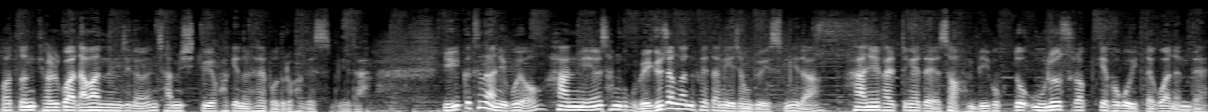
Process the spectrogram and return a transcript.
어떤 결과 나왔는지는 잠시 뒤에 확인을 해보도록 하겠습니다. 이게 끝은 아니고요. 한미일 3국 외교장관 회담이 예정되어 있습니다. 한일 갈등에 대해서 미국도 우려스럽게 보고 있다고 하는데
